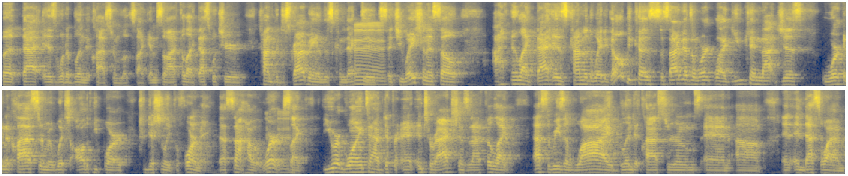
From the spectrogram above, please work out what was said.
but that is what a blended classroom looks like. And so I feel like that's what you're kind of describing in this connected mm. situation. And so I feel like that is kind of the way to go because society doesn't work like you cannot just work in a classroom in which all the people are traditionally performing. That's not how it works. Mm-hmm. Like you are going to have different interactions. And I feel like that's the reason why blended classrooms and um, and, and that's why I'm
